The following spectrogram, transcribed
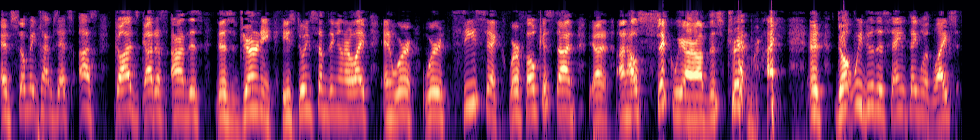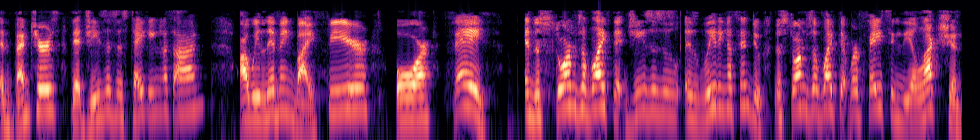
And so many times that's us. God's got us on this, this journey. He's doing something in our life and we're, we're seasick. We're focused on, uh, on how sick we are on this trip, right? And don't we do the same thing with life's adventures that Jesus is taking us on? Are we living by fear or faith? And the storms of life that Jesus is, is, leading us into, the storms of life that we're facing, the election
